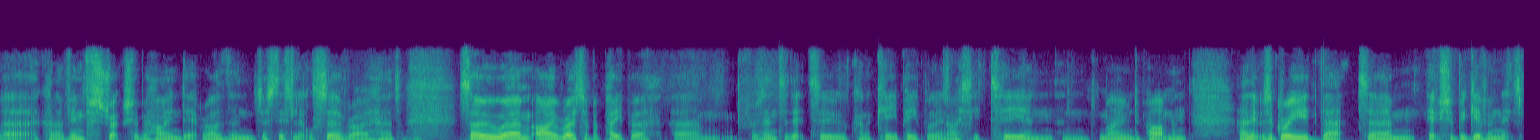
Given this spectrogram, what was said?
uh, kind of infrastructure behind it rather than just this little server I had. So um, I wrote up a paper, um, presented it to kind of key people in ICT and, and my own department, and it was agreed that um, it should be given its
